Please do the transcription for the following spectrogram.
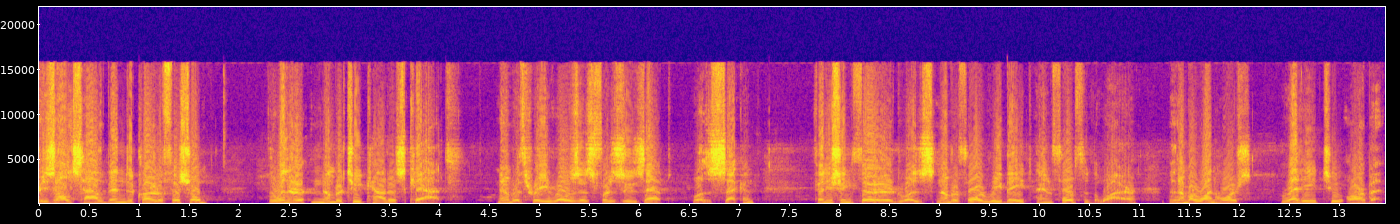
Results have been declared official. The winner, number two, Countess Cat. Number three, Roses for Suzette, was second. Finishing third was number four, Rebate, and fourth of the wire, the number one horse, Ready to Orbit.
